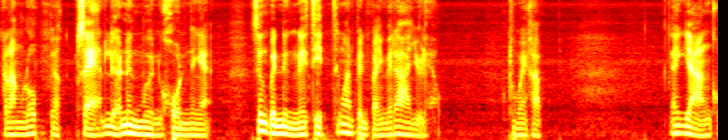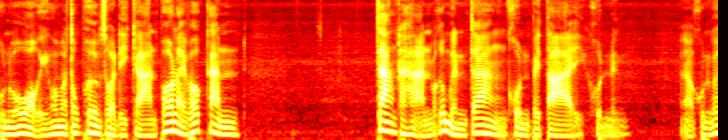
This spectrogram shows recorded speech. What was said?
กำลังลบจากแสนเหลือหนึ่งหมื่นคนอย่างเงี้ย ซึ่งเป็นหนึ่งในสิทธิ์ซึ่งมันเป็นไปไม่ได้อยู่แล้ว ถูกไหมครับอีกอย่างคุณว่าบอกเองว่ามันต้องเพิ่มสวัสดิการ เพราะอะไรเพราะการจ้างทหารมันก็เหมือนจ้างคนไปตายคนหนึ่งอ่าคุณก็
